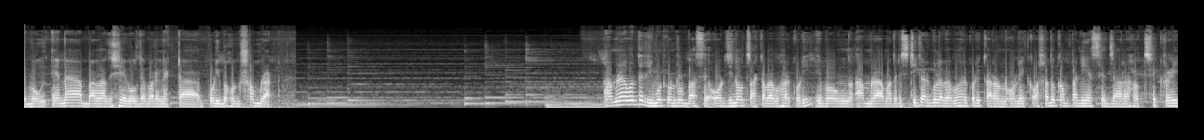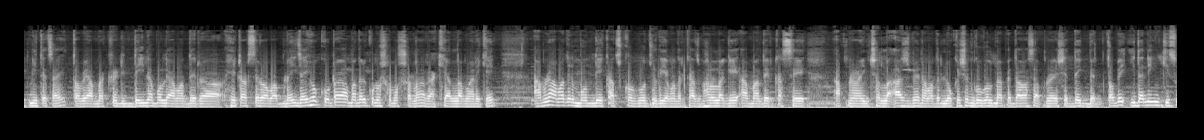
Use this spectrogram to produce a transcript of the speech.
এবং এনা বাংলাদেশে বলতে পারেন একটা পরিবহন সম্রাট। আমরা আমাদের রিমোট কন্ট্রোল বাসে অরিজিনাল চাকা ব্যবহার করি এবং আমরা আমাদের স্টিকারগুলো ব্যবহার করি কারণ অনেক অসাধু কোম্পানি আছে যারা হচ্ছে ক্রেডিট নিতে চায়। তবে আমরা ক্রেডিট দেই না বলে আমাদের হেটার্সের অভাব নেই। যাই হোক, ওটা আমাদের কোনো সমস্যা না, রাখি আল্লাহ মারেকে আমরা আমাদের মন দিয়ে কাজ করব, যদি আমাদের কাজ ভালো লাগে, আমাদের কাছে আপনারা ইনশাল্লাহ আসবেন। আমাদের লোকেশন গুগল ম্যাপে দেওয়া আছে, আপনারা এসে দেখবেন। তবে ইদানিং কিছু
